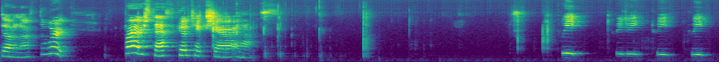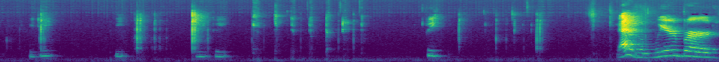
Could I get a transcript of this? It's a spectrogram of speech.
Going off to work. First, I have to go at the house. Tweet, tweet, tweet, tweet, tweet, tweet, tweet, tweet, tweet, tweet, tweet. That is a weird bird.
